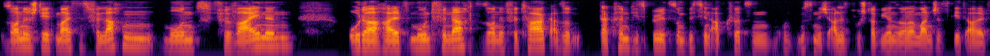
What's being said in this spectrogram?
Sonne steht meistens für Lachen, Mond für Weinen oder halt Mond für Nacht, Sonne für Tag. Also da können die Spirits so ein bisschen abkürzen und müssen nicht alles buchstabieren, sondern manches geht halt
